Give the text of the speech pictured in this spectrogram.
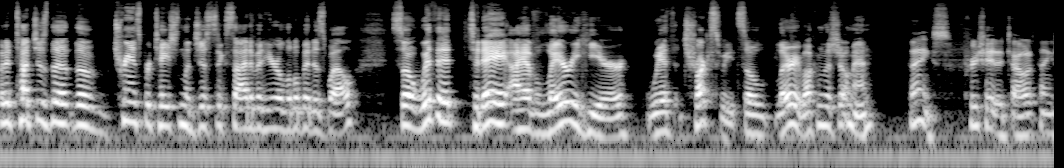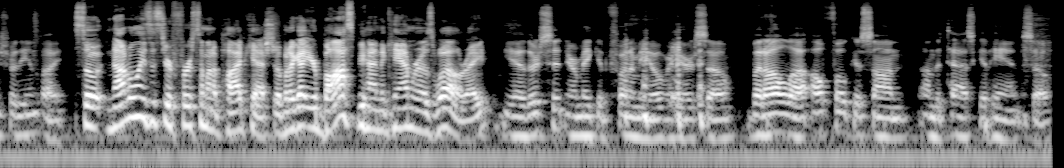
but it touches the the transportation logistics side of it here a little bit as well. So with it today, I have Larry here with TruckSuite. So Larry, welcome to the show, man. Thanks. Appreciate it, Tyler. Thanks for the invite. So not only is this your first time on a podcast show, but I got your boss behind the camera as well, right? Yeah, they're sitting there making fun of me over here. So, but I'll uh, I'll focus on on the task at hand. So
